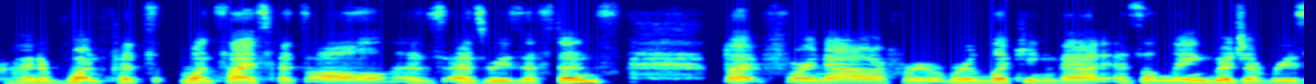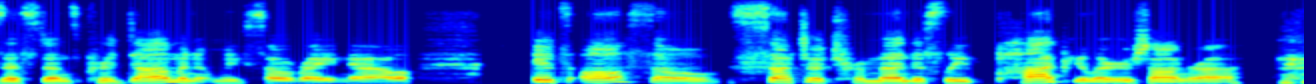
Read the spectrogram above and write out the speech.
kind of one fits one size fits all as as resistance but for now if we're, we're looking that as a language of resistance predominantly so right now it's also such a tremendously popular genre.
